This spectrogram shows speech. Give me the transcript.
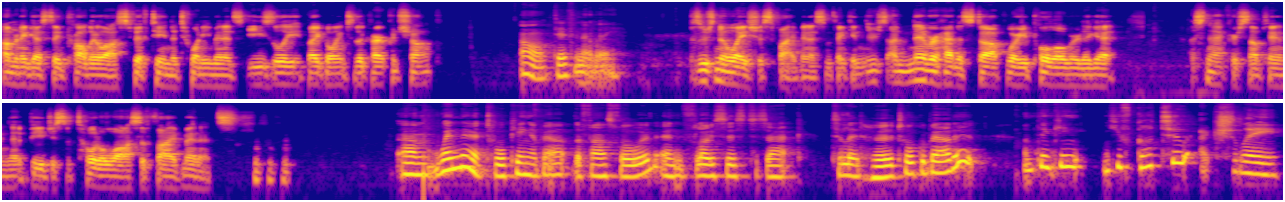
i'm going to guess they probably lost 15 to 20 minutes easily by going to the carpet shop Oh, definitely. because there's no way it's just five minutes i'm thinking there's i've never had a stop where you pull over to get a snack or something and that'd be just a total loss of five minutes Um, when they're talking about the fast forward and Flo says to Zach to let her talk about it, I'm thinking you've got to actually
